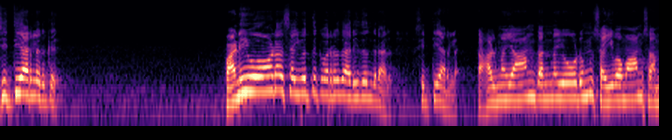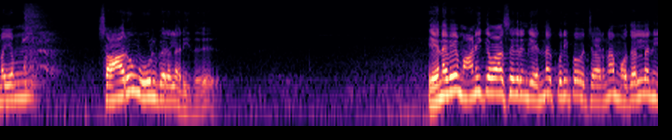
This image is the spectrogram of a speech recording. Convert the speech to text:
சித்தியாரில் இருக்குது பணிவோட சைவத்துக்கு வர்றது அரிதுங்கிறாரு சித்தியாரில். தாழ்மையாம் தன்மையோடும் சைவமாம் சமயம் சாரும் ஊழ்விரல் அரிது. எனவே மாணிக்க வாசகர் இங்கே என்ன குறிப்பை வச்சாருன்னா முதல்ல நீ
